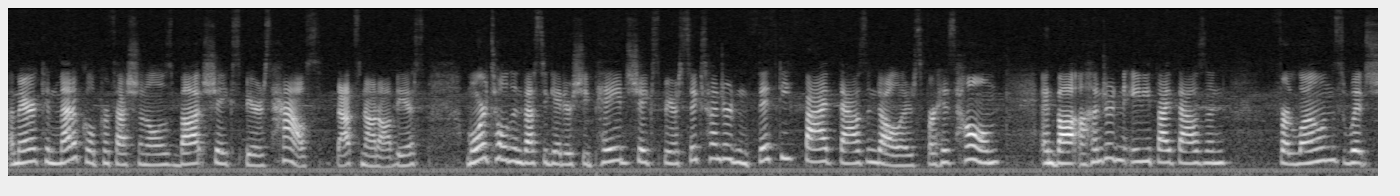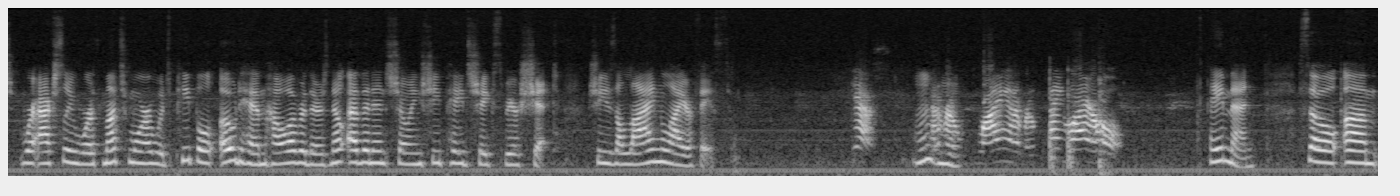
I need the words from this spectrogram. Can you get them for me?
American Medical Professionals, bought Shakespeare's house. That's not obvious. Moore told investigators she paid Shakespeare $655,000 for his home and bought $185,000 for loans which were actually worth much more which people owed him. However, there's no evidence showing she paid Shakespeare shit. She's a lying liar face. Yes. Out of Mhm. her lying out of her lying liar hole. Amen. So, um,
